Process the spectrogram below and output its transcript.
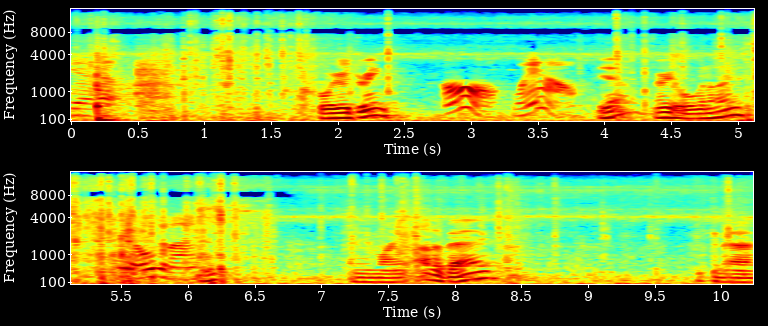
Yeah. for your drink. Oh, wow. Yeah, very organized. Very organized. Yes. And my other bag You can uh,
